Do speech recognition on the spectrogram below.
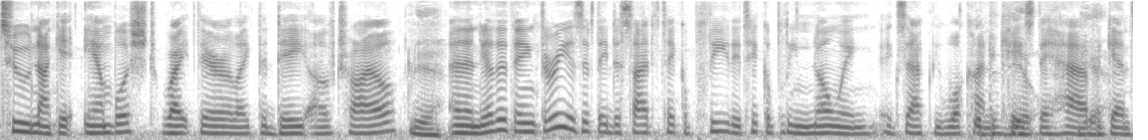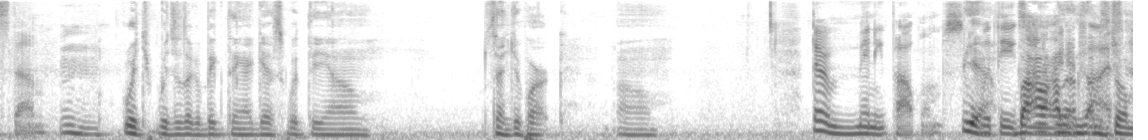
two not get ambushed right there like the day of trial Yeah. and then the other thing three is if they decide to take a plea they take a plea knowing exactly what kind the of case deal. they have Yeah. against them Mm-hmm. Which which is like a big thing, I guess, with the um, Central Park. Um, there are many problems yeah, with the but I, I'm, exonerated I'm, I'm just talking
